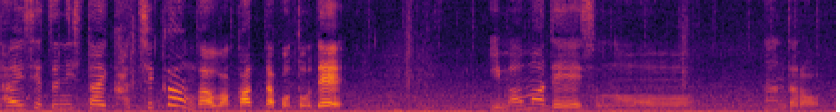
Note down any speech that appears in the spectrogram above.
大切にしたい価値観が分かったことで今までそのなんだろう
